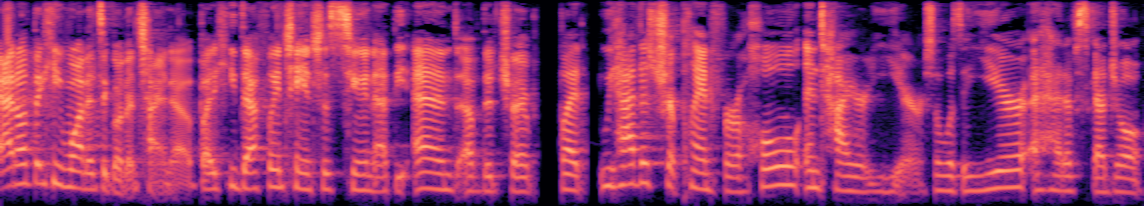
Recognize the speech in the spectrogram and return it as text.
I don't think he wanted to go to China, but he definitely changed his tune at the end of the trip. But we had this trip planned for a whole entire year. So it was a year ahead of schedule.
